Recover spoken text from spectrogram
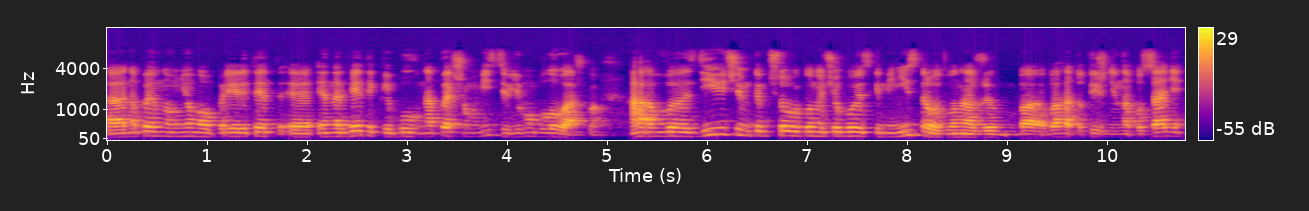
е, напевно, у нього пріоритет е, енергетики був на першому місці. Йому було важко. А в з діючим тимчасово виконуючим обов'язки міністра, от вона вже ба- багато тижнів на посаді.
